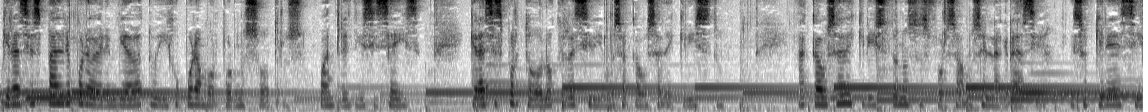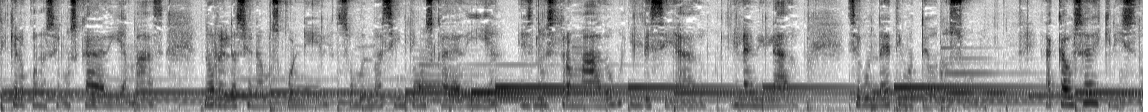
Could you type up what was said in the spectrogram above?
Gracias Padre por haber enviado a tu Hijo por amor por nosotros. Juan 3:16. Gracias por todo lo que recibimos a causa de Cristo. A causa de Cristo nos esforzamos en la gracia. Eso quiere decir que lo conocemos cada día más, nos relacionamos con Él, somos más íntimos cada día, es nuestro amado, el deseado, el anhelado. Segunda de Timoteo 2.1. A causa de Cristo,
